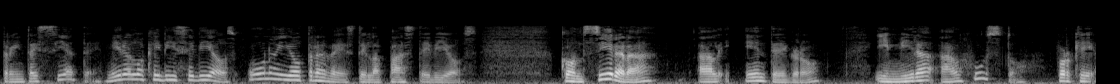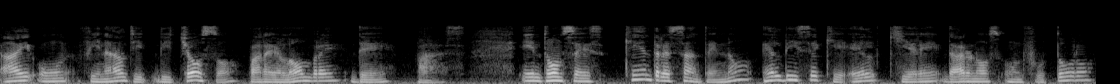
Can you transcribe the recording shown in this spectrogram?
37. Mira lo que dice Dios una y otra vez de la paz de Dios. Considera al íntegro y mira al justo, porque hay un final dichoso para el hombre de paz. Entonces, Qué interesante, ¿no? Él dice que Él quiere darnos un futuro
